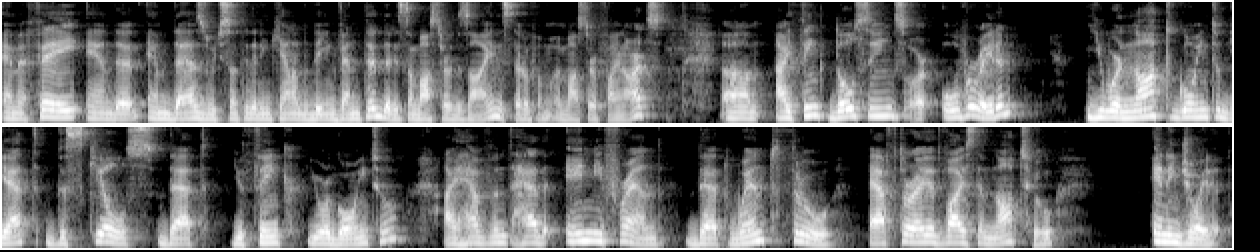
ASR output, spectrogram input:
mfa and an mdes which is something that in canada they invented that is a master of design instead of a master of fine arts um, i think those things are overrated. You are not going to get the skills that you think you're going to I haven't had any friend that went through after I advised them not to and enjoyed it.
